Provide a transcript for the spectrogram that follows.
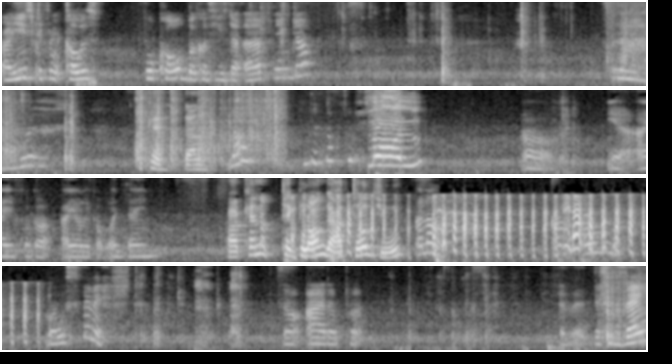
I use different colors for Cole because he's the Earth Ninja. Okay, done. No. LOL. Oh, yeah, I forgot. I only got one thing. I cannot take longer, I told you. I know. I'm almost finished. So I'd have put. This is Zane.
